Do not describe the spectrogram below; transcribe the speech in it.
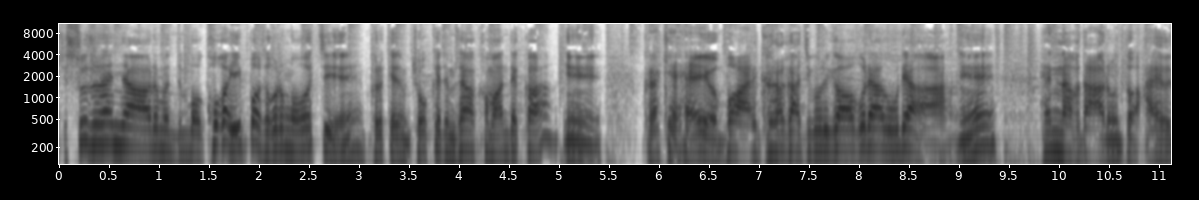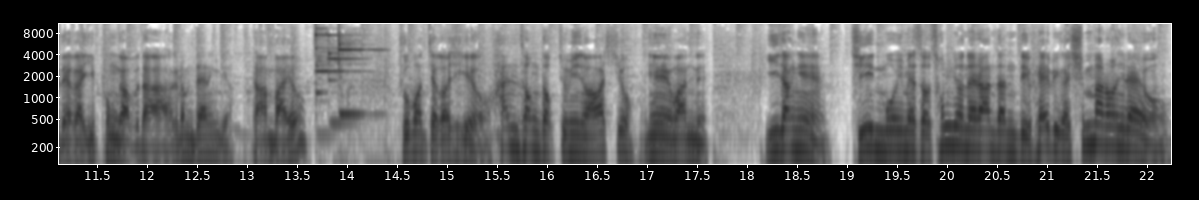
수술했냐, 그러면 뭐, 코가 이뻐서 그런 거겠지. 그렇게 좀 좋게 좀 생각하면 안 될까? 예. 그렇게 해요. 뭘, 그래가지고 우리가 억울해하고 우랴. 예. 했나 보다. 그러면 또, 아유, 내가 이쁜가 보다. 그럼 되는 겨. 다음 봐요. 두 번째 거시기요. 한성덕 주민 와왔시오. 예, 왔네. 이장님, 지인 모임에서 송년회를 한다는데 회비가 10만 원이래요.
